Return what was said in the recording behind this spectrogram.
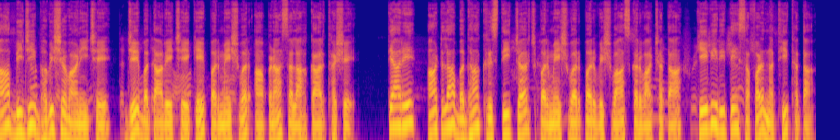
આ બીજી ભવિષ્યવાણી છે, જે બતાવે છે કે પરમેશ્વર આપણા સલાહકાર થશે. ત્યારે આટલા બધા ખ્રિસ્તી ચર્ચ પરમેશ્વર પર વિશ્વાસ કરવા છતાં કેવી રીતે સફળ નથી થતા.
